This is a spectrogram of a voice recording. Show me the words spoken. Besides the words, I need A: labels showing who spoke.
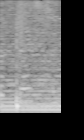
A: the best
